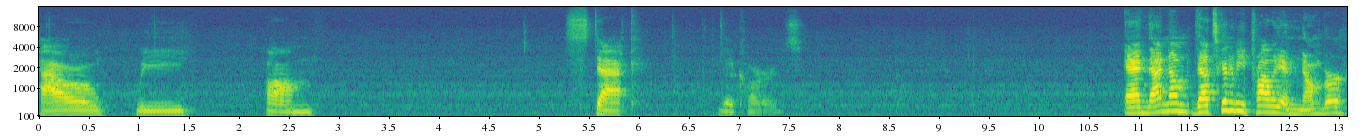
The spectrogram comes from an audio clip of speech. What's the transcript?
How we um, stack the cards. And that num that's going to be probably a number,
